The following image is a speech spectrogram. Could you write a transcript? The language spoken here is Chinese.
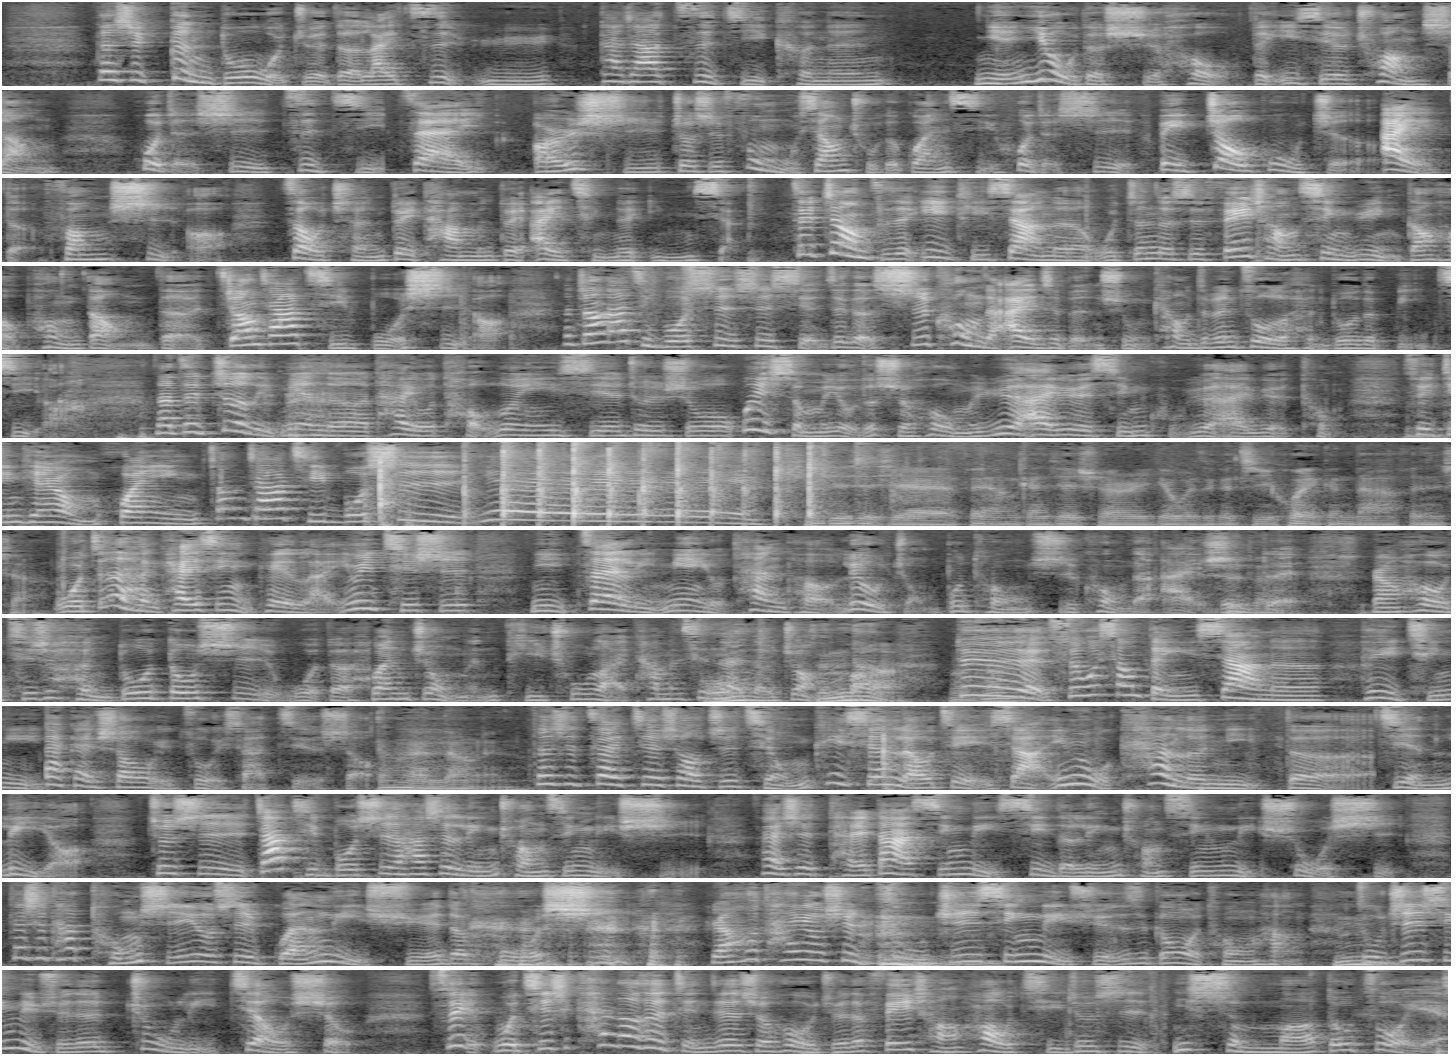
但是更多我觉得来自于大家自己可能年幼的时候的一些创伤。或者是自己在儿时就是父母相处的关系，或者是被照顾者爱的方式啊，造成对他们对爱情的影响。在这样子的议题下呢，我真的是非常幸运，刚好碰到我们的张佳琪博士哦。那张佳琪博士是写这个《失控的爱》这本书，你看我这边做了很多的笔记啊。那在这里面呢，他有讨论一些，就是说为什么有的时候我们越爱越辛苦，越爱越痛。所以今天让我们欢迎张佳琪博士，耶！谢谢谢谢，非常感谢 Sherry 给我这个机会跟大家分享。我真的很开心你可以来，因为其实你在里面有探讨六种不同失控的爱，对不对？然后其实很多都是我的观众们提出来他们现在的状况。哦，真的？对对对，所以我想等一下呢，可以请你大概稍微做一下介绍。当然当然。但是在介绍之前，我们可以先了解一下，因为我看了你的简历哦，就是佳琪博士，他是临床心理师，他也是台大心理系的临床心理硕士，但是他同时又是管理学的博士，然后他又是组织心理学，就是跟我同行，组织心理学的助理教授。所以我其实看到这个简介的时候，我觉得非常好奇，就是你什么都做耶。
